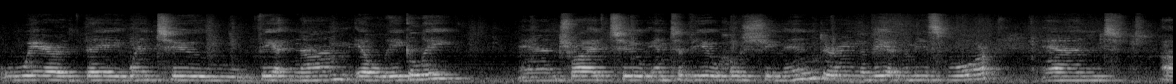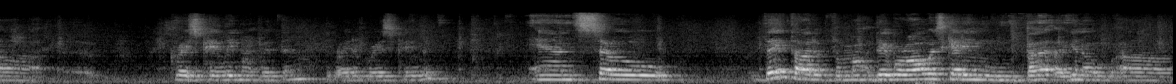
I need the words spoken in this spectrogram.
where they went to Vietnam illegally and tried to interview Ho Chi Minh during the Vietnamese War. And uh, Grace Paley went with them, the writer Grace Paley. And so they thought of Vermont, they were always getting, you know, uh,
